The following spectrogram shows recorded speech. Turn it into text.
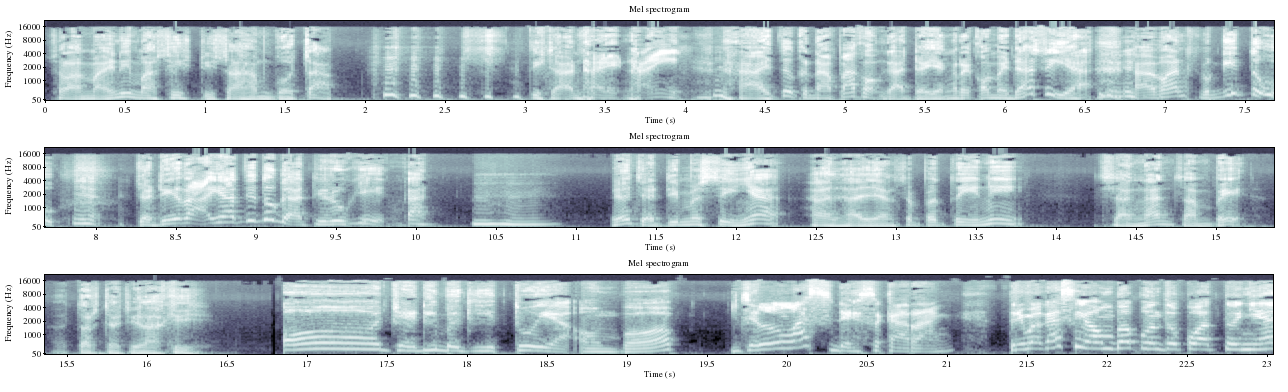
selama ini masih di saham gocap. Tidak naik-naik. Nah itu kenapa kok nggak ada yang rekomendasi ya? Aman begitu. Ya. Jadi rakyat itu nggak dirugikan. Mhm. Ya jadi mestinya hal-hal yang seperti ini jangan sampai terjadi lagi. Oh, jadi begitu ya Om Bob. Jelas deh sekarang. Terima kasih Om Bob untuk waktunya.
